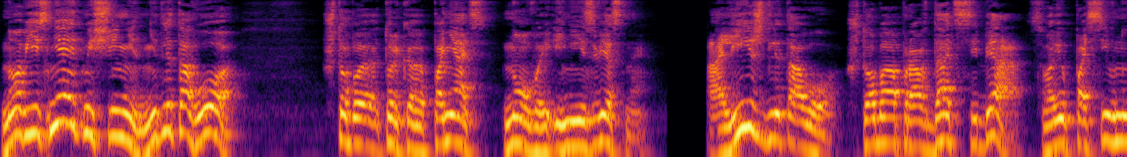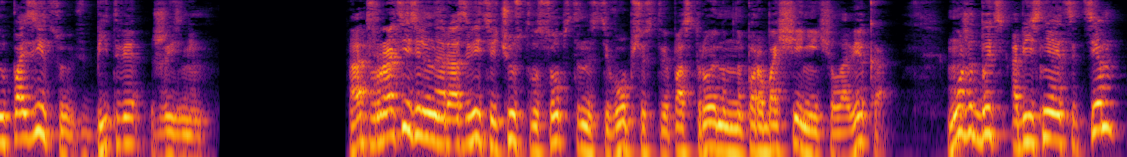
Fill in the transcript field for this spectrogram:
Но объясняет мещанин не для того, чтобы только понять новое и неизвестное, а лишь для того, чтобы оправдать себя, свою пассивную позицию в битве жизни. Отвратительное развитие чувства собственности в обществе, построенном на порабощении человека, может быть, объясняется тем,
